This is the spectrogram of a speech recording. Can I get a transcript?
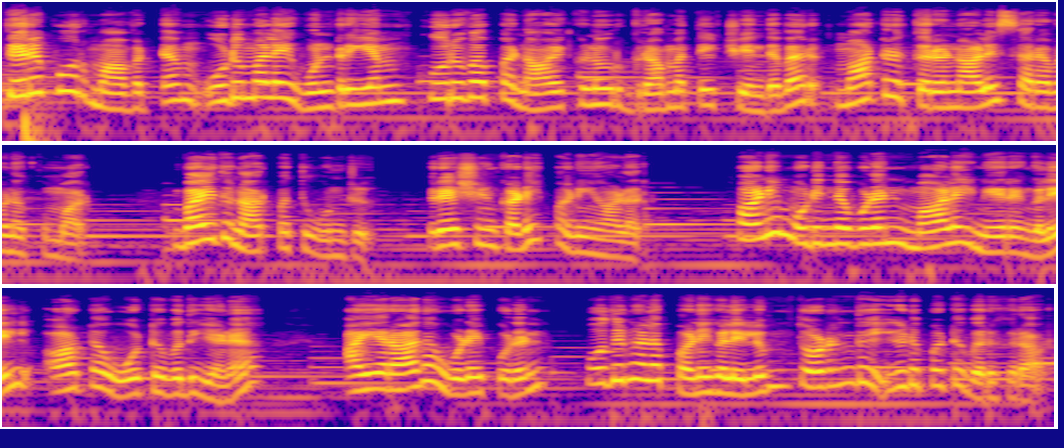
திருப்பூர் மாவட்டம் உடுமலை ஒன்றியம் குருவப்ப நாயக்கனூர் கிராமத்தைச் சேர்ந்தவர் மாற்றுத்திறனாளி சரவணகுமார். வயது நாற்பத்தி ஒன்று ரேஷன் கடை பணியாளர். பணி முடிந்தவுடன் மாலை நேரங்களில் ஆட்டோ ஓட்டுவது என அயராத உழைப்புடன் பொதுநலப் பணிகளிலும் தொடர்ந்து ஈடுபட்டு வருகிறார்.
